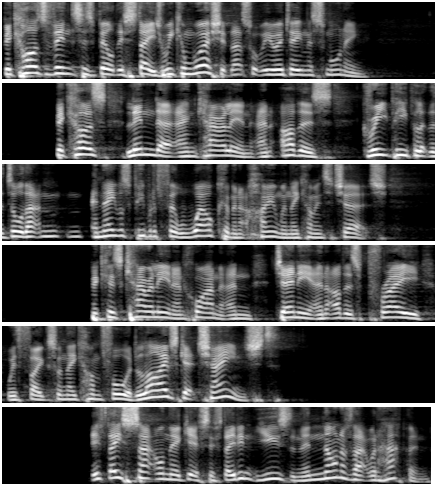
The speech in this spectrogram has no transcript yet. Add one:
Because Vince has built this stage, we can worship. That's what we were doing this morning. Because Linda and Caroline and others greet people at the door, that enables people to feel welcome and at home when they come into church. Because Caroline and Juan and Jenny and others pray with folks when they come forward. Lives get changed. If they sat on their gifts, if they didn't use them, then none of that would happen.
